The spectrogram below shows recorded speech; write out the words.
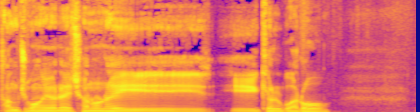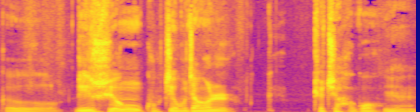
당 중앙위원회 전원회의 이 결과로 그 리수영 국제부장을 교체하고 예.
